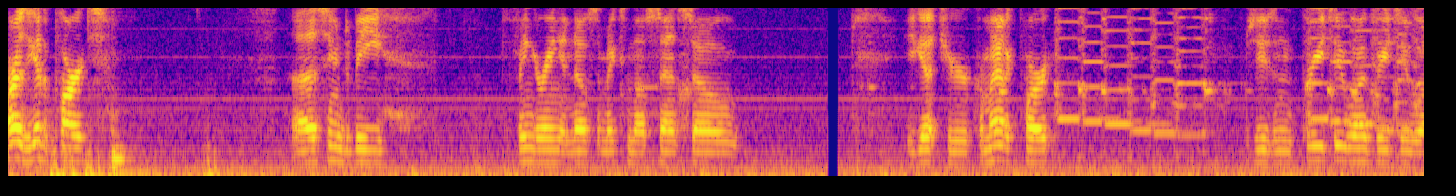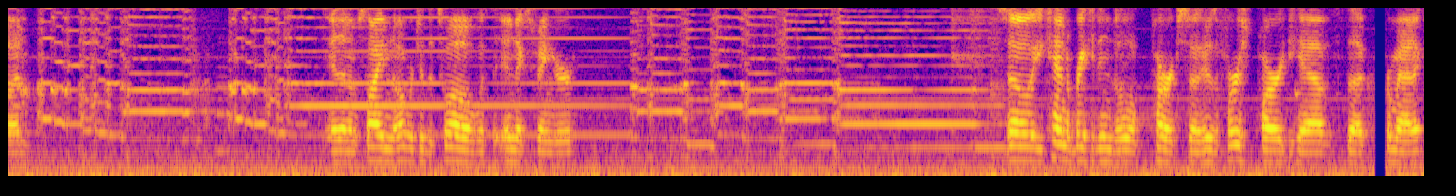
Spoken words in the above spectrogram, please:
Far as the other parts, uh, seem to be fingering and notes that makes the most sense. So you got your chromatic part just using 3, 2, 1, 3, 2, 1 and then I'm sliding over to the 12 with the index finger. So you kind of break it into little parts. So here's the first part. You have the chromatic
